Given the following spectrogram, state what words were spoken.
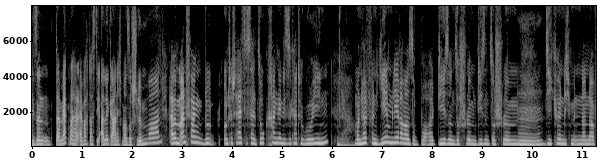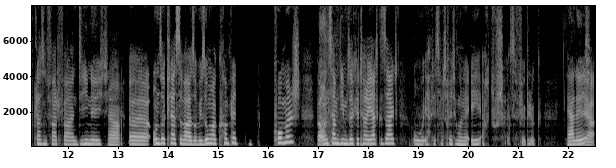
Die sind, da merkt man halt einfach, dass die alle gar nicht mal so schlimm waren. Aber am Anfang, du unterteilst es halt so krank in diese Kategorien. Ja. Man hört von jedem Lehrer immer so, boah, die sind so schlimm, die sind so schlimm. Mhm. Die können nicht miteinander auf Klassenfahrt fahren, die nicht. Ja. Äh, unsere Klasse war sowieso mal komplett komisch. Bei uns haben die im Sekretariat gesagt, oh, ihr habt jetzt Vertretung in der E. Ach du Scheiße, viel Glück. Ehrlich? Ja.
